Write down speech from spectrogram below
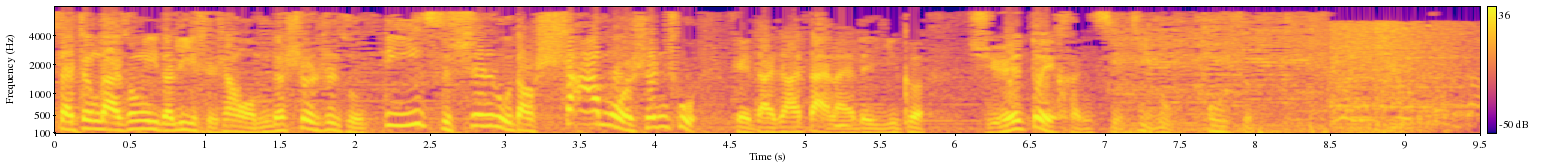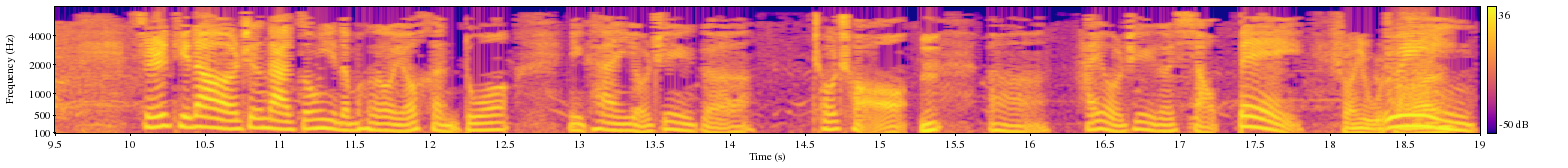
在正大综艺的历史上，我们的摄制组第一次深入到沙漠深处，给大家带来的一个绝对很此记录冲刺。其实提到正大综艺的朋友有很多，你看有这个丑丑，嗯，呃，还有这个小贝、商业五长安、Rain、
